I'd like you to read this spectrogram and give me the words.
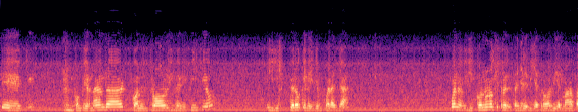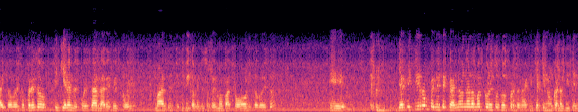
con Piernanda con el troll de edificio y creo que de ahí en fuera ya bueno y con uno que otro detalle de Villa Troll y el mapa y todo eso pero eso si quieren después hablaré después más específicamente sobre el Patrol y todo eso. Eh, ya que sí rompen ese canon nada más con estos dos personajes, ya que nunca nos dicen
